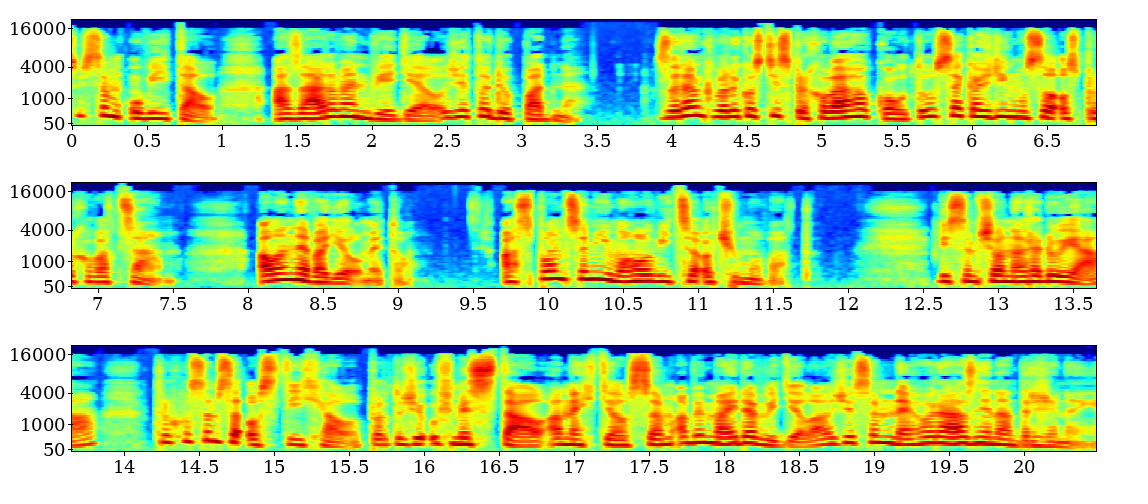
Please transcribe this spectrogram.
což jsem uvítal a zároveň věděl, že to dopadne. Vzhledem k velikosti sprchového koutu se každý musel osprchovat sám, ale nevadilo mi to. Aspoň jsem jí mohl více očumovat. Když jsem šel na řadu já, trochu jsem se ostýchal, protože už mi stál a nechtěl jsem, aby Majda viděla, že jsem nehorázně nadržený.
